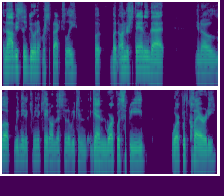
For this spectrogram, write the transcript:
and obviously doing it respectfully, but but understanding that, you know, look, we need to communicate on this so that we can again work with speed, work with clarity,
